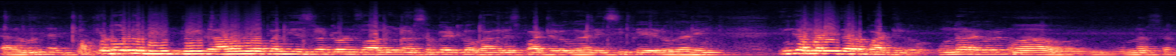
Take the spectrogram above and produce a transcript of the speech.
చాలా మంది. అప్పటి వాళ్ళు మీ మీ కాలంలో పనిచేసినటువంటి వాళ్ళు నర్సంపేటలో కాంగ్రెస్ పార్టీలో కానీ సిపిఐలో కానీ ఇంకా మరి ఇతర పార్టీలో ఉన్నారు ఎవరైనా? ఉన్నారు సార్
